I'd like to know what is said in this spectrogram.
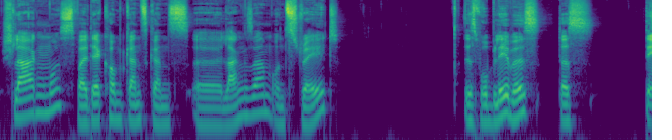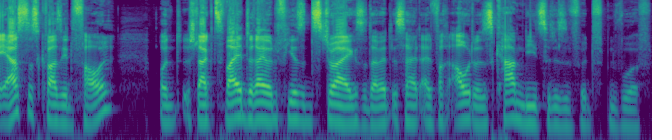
schlagen muss, weil der kommt ganz, ganz äh, langsam und straight. Das Problem ist, dass der erste ist quasi ein Foul und Schlag 2, 3 und 4 sind Strikes und damit ist er halt einfach out und es kam nie zu diesem fünften Wurf.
